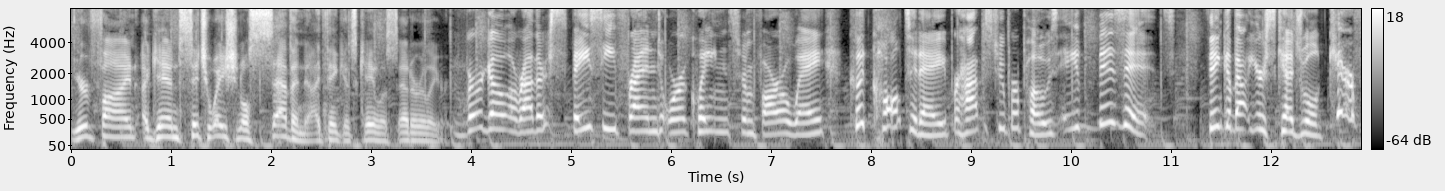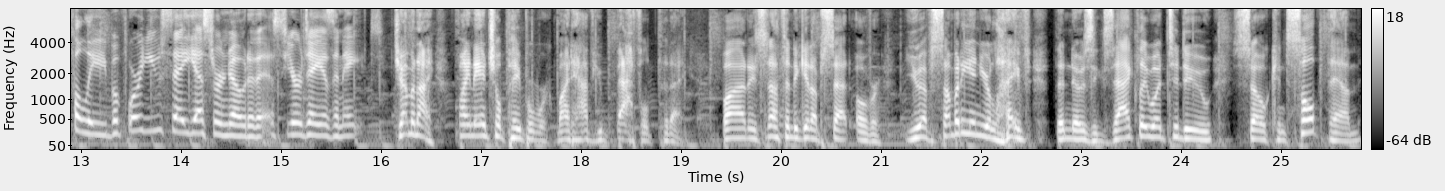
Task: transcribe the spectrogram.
You're fine. Again, situational seven, I think, as Kayla said earlier. Virgo, a rather spacey friend or acquaintance from far away, could call today, perhaps to propose a visit. Think about your schedule carefully before you say yes or no to this. Your day is an eight. Gemini, financial paperwork might have you baffled today, but it's nothing to get upset over. You have somebody in your life that knows exactly what to do, so consult them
